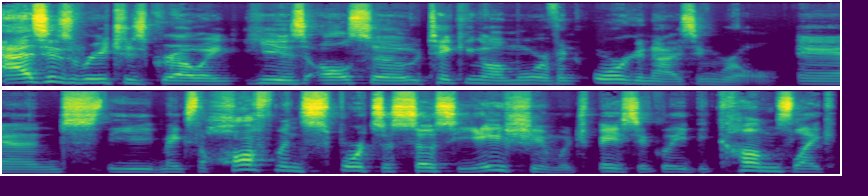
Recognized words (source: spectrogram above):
as his reach is growing, he is also taking on more of an organizing role. And he makes the Hoffman Sports Association, which basically becomes like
